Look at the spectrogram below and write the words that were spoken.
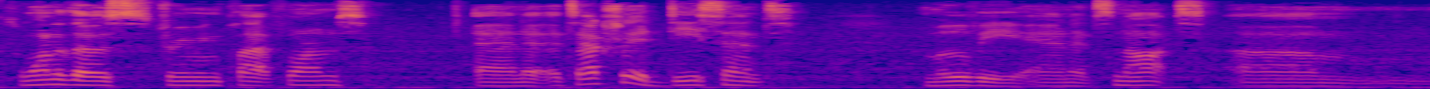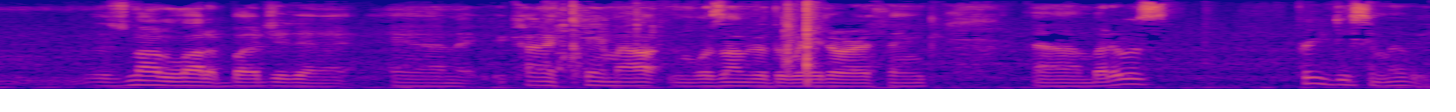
It's one of those streaming platforms, and it's actually a decent movie, and it's not, um, there's not a lot of budget in it, and it, it kind of came out and was under the radar, I think, um, but it was a pretty decent movie.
